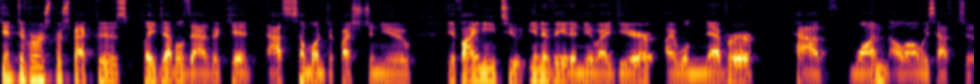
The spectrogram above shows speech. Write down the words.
get diverse perspectives, play devil's advocate, ask someone to question you. If I need to innovate a new idea, I will never have one, I'll always have two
